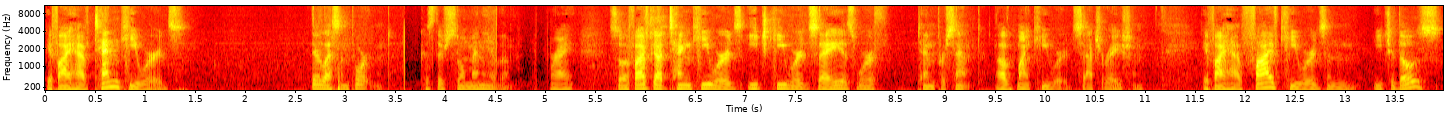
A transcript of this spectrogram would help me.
If I have 10 keywords, they're less important because there's so many of them, right? So if I've got 10 keywords, each keyword, say, is worth 10% of my keyword saturation. If I have five keywords, and each of those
